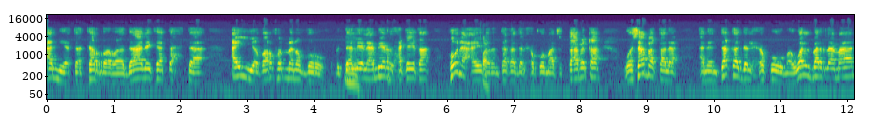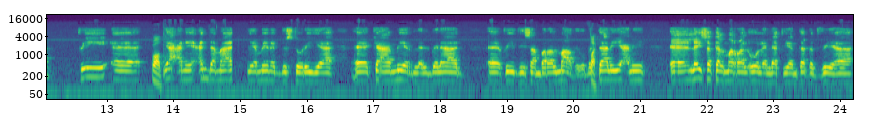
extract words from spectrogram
أن يتكرر ذلك تحت أي ظرف من الظروف، بالتالي الأمير الحقيقة هنا أيضا طيب. انتقد الحكومات السابقة وسبق له أن انتقد الحكومة والبرلمان في واضح. يعني عندما اليمين الدستورية كأمير للبلاد في ديسمبر الماضي وبالتالي طيب. يعني ليست المرة الأولى التي ينتقد فيها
